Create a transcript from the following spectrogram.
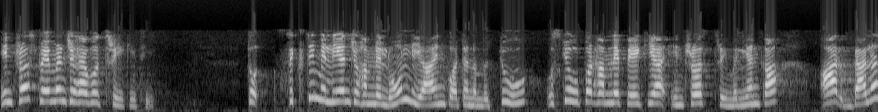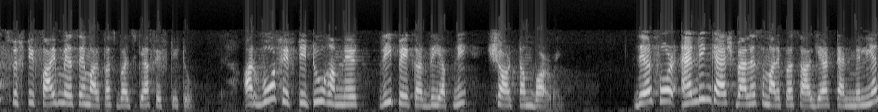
انٹرسٹ پیمنٹ جو ہے وہ 3 کی تھی۔ تو 60 ملین جو ہم نے لون لیا ان کوارٹر نمبر 2 اس کے اوپر ہم نے پے کیا انٹرسٹ 3 ملین کا۔ اور بیلنس 55 میں سے ہمارے پاس بچ گیا 52 اور وہ 52 ہم نے ری پے کر دی اپنی short term borrowing therefore ending cash balance ہمارے پاس آ گیا 10 million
